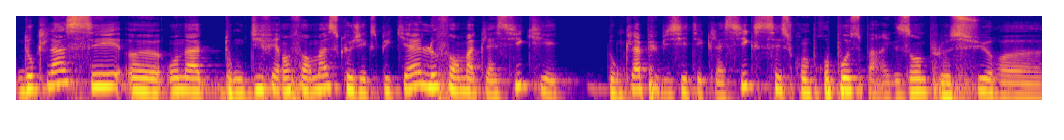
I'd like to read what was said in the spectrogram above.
Donc là, c'est, on a donc différents formats, ce que j'expliquais. Le format classique qui est donc la publicité classique, c'est ce qu'on propose par exemple sur euh,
